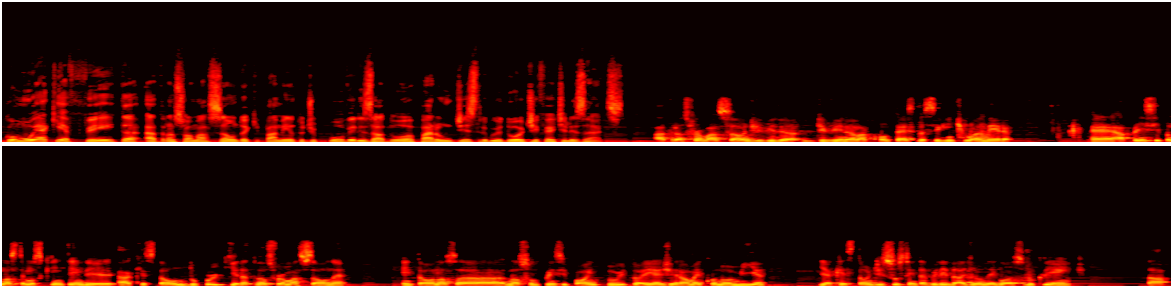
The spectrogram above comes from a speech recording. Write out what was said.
Como é que é feita a transformação do equipamento de pulverizador para um distribuidor de fertilizantes? A transformação de vida divina ela acontece da seguinte maneira: é, a princípio nós temos que entender a questão do porquê da transformação, né? Então, nossa, nosso principal intuito aí é gerar uma economia e a questão de sustentabilidade no negócio do cliente, tá?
